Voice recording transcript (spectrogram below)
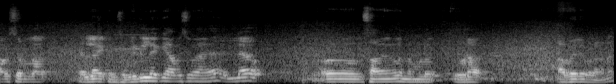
ആവശ്യമുള്ള എല്ലാ ഐറ്റംസും വീട്ടിലേക്ക് ആവശ്യമായ എല്ലാ സാധനങ്ങളും നമ്മൾ ഇവിടെ അവൈലബിൾ ആണ്.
